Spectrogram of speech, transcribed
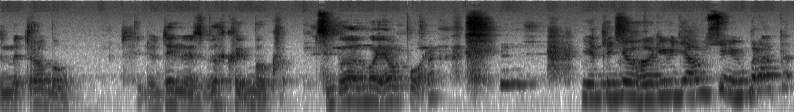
Дмитро був людиною з великої букви. Це була моя опора. Я до нього рівнявся як брата.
